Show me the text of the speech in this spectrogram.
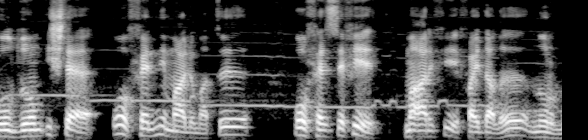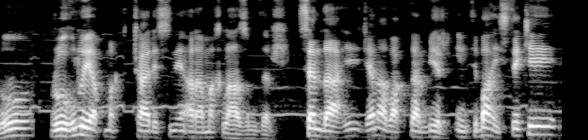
buldum. İşte o fenli malumatı, o felsefi marifi faydalı, nurlu, ruhlu yapmak çaresini aramak lazımdır. Sen dahi Cenab-ı Hak'tan bir intibah iste ki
